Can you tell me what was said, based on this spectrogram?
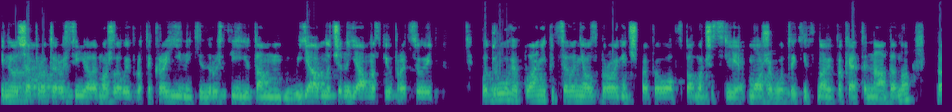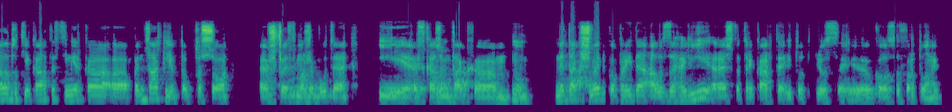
І не лише проти Росії, але можливо і проти країн, які з Росією там явно чи неявно співпрацюють. По-друге, в плані підсилення озброєння чи ППО, в тому числі може бути якісь нові пакети надано. Правда, тут є карта Сімірка е, Пентаклів, тобто, що е, щось може бути і, скажімо так, е, ну не так швидко прийде, але взагалі решта три карти, і тут плюс колесо фортуни.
